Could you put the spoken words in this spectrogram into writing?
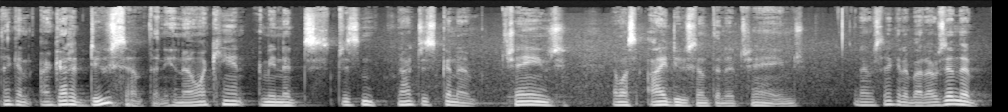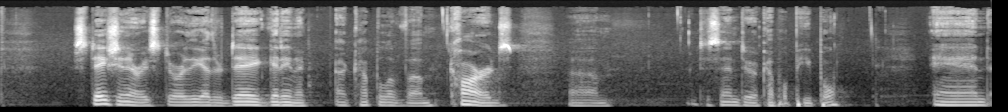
thinking, I got to do something, you know? I can't, I mean, it's just not just going to change unless I do something to change. And I was thinking about it. I was in the stationery store the other day getting a, a couple of um, cards um, to send to a couple people and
